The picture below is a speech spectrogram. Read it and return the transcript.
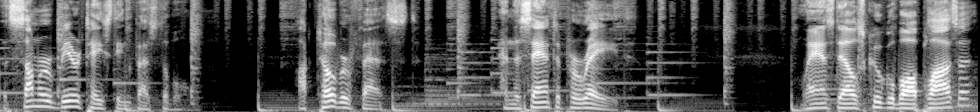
the Summer Beer Tasting Festival, Oktoberfest, and the Santa Parade. Lansdale's Kugelball Plaza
